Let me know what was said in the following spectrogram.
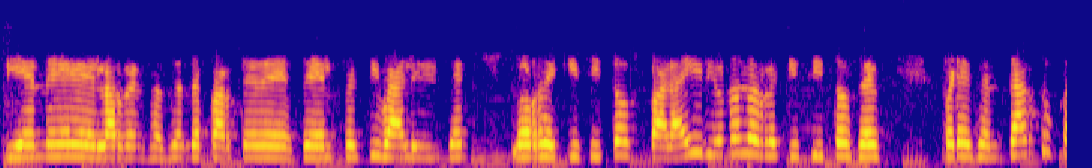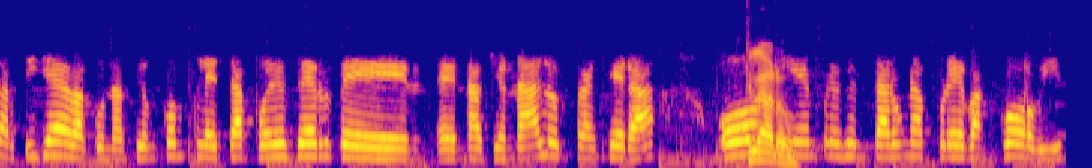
viene la organización de parte de- del festival y dicen los requisitos para ir y uno de los requisitos es presentar tu cartilla de vacunación completa, puede ser de eh, nacional o extranjera, o Claro. bien presentar una prueba COVID,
